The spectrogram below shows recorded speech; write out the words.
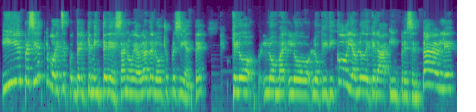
Y el presidente del que me interesa, no voy a hablar de los otros presidentes, que lo, lo, lo, criticó y habló de que era impresentable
